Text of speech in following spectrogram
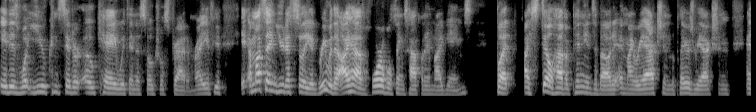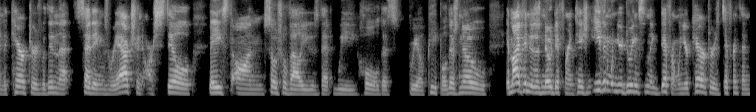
it is what you consider okay within a social stratum, right? If you, I'm not saying you necessarily agree with it. I have horrible things happen in my games, but I still have opinions about it. And my reaction, the player's reaction, and the characters within that setting's reaction are still based on social values that we hold as real people. There's no, in my opinion, there's no differentiation. Even when you're doing something different, when your character is different than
